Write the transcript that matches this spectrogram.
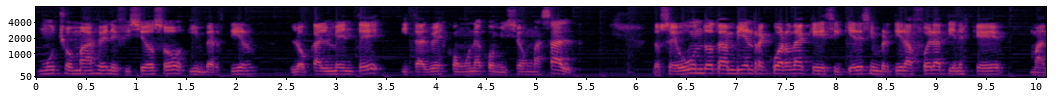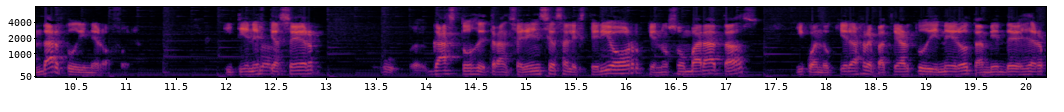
mucho más beneficioso invertir localmente y tal vez con una comisión más alta. Lo segundo también recuerda que si quieres invertir afuera tienes que mandar tu dinero afuera y tienes que hacer uh, gastos de transferencias al exterior que no son baratas y cuando quieras repatriar tu dinero también debes de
